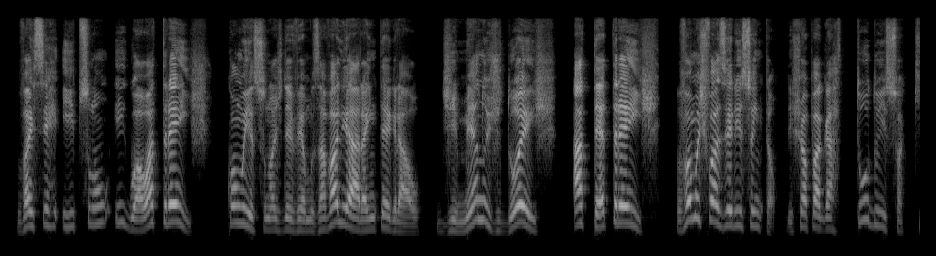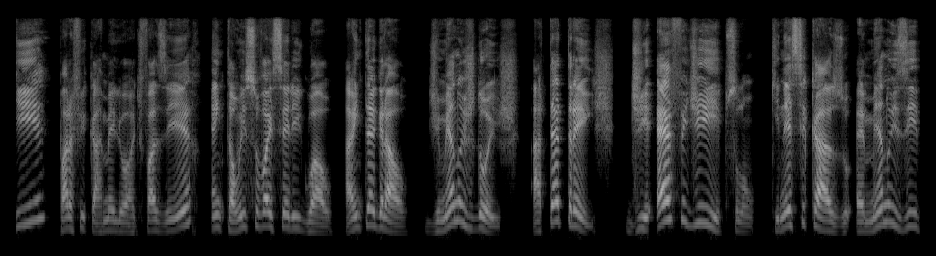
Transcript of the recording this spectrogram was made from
vai ser y igual a 3. Com isso, nós devemos avaliar a integral de menos 2 até 3. Vamos fazer isso, então. Deixa eu apagar tudo isso aqui para ficar melhor de fazer. Então, isso vai ser igual à integral de menos 2 até 3 de f de y, que, nesse caso, é menos y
